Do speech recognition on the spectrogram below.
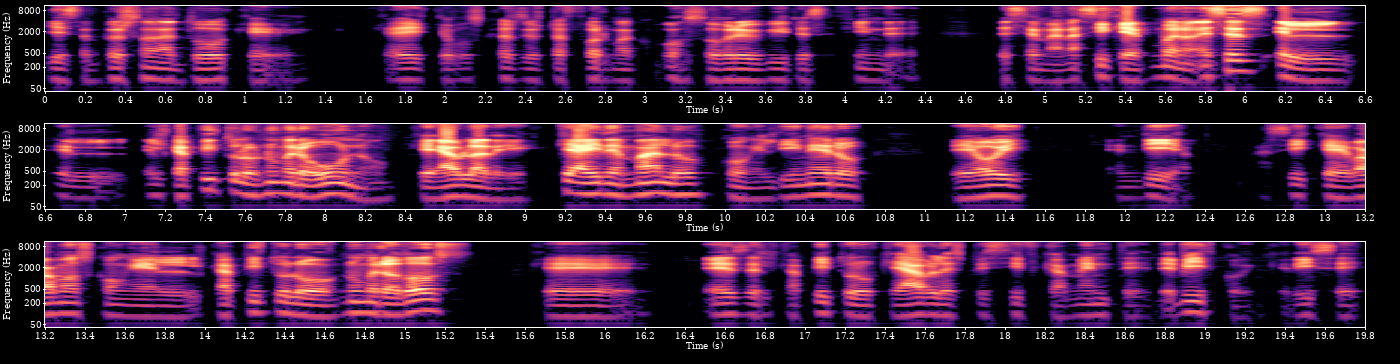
y esta persona tuvo que, que, que buscar de otra forma cómo sobrevivir ese fin de, semana. Así que, bueno, ese es el, el, capítulo número uno que habla de qué hay de malo con el dinero de hoy en día. Así que vamos con el capítulo número 2, que es el capítulo que habla específicamente de Bitcoin, que dice,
